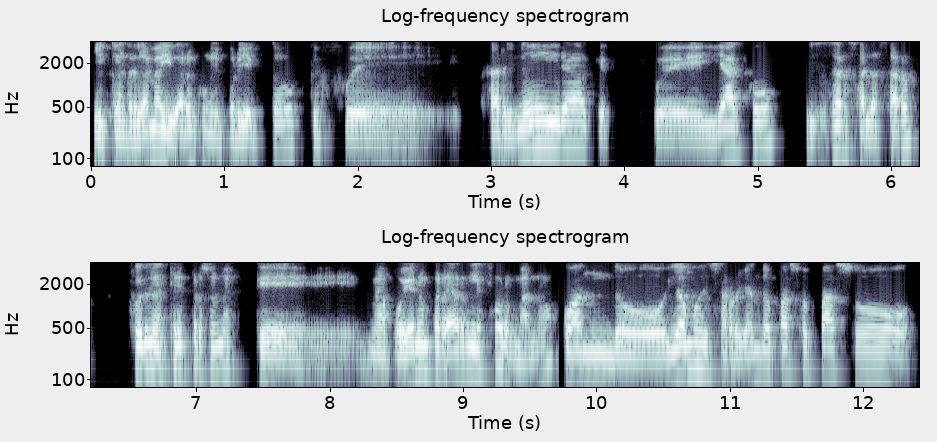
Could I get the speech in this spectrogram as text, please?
y que en realidad me ayudaron con el proyecto, que fue Harry que fue Iaco y César Salazar, fueron las tres personas que me apoyaron para darle forma, ¿no? Cuando íbamos desarrollando paso a paso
